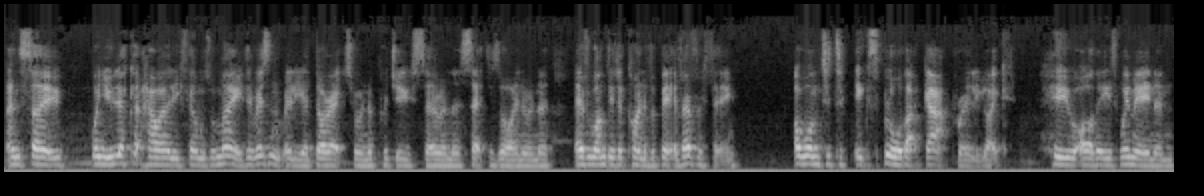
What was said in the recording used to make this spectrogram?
And so when you look at how early films were made, there isn't really a director and a producer and a set designer and a, everyone did a kind of a bit of everything. I wanted to explore that gap really, like who are these women and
